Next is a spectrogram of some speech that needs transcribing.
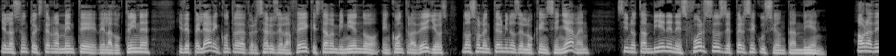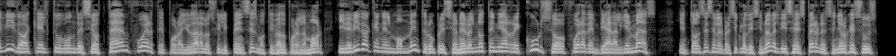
y el asunto externamente de la doctrina y de pelear en contra de adversarios de la fe que estaban viniendo en contra de ellos, no solo en términos de lo que enseñaban, sino también en esfuerzos de persecución también. Ahora, debido a que él tuvo un deseo tan fuerte por ayudar a los filipenses, motivado por el amor, y debido a que en el momento era un prisionero, él no tenía recurso fuera de enviar a alguien más. Y entonces en el versículo 19 él dice, espero en el Señor Jesús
